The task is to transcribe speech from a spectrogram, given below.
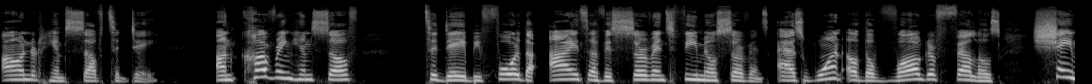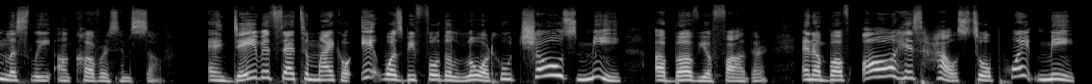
honored himself today, uncovering himself today before the eyes of his servants, female servants, as one of the vulgar fellows shamelessly uncovers himself. And David said to Michal, It was before the Lord who chose me above your father and above all his house to appoint me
